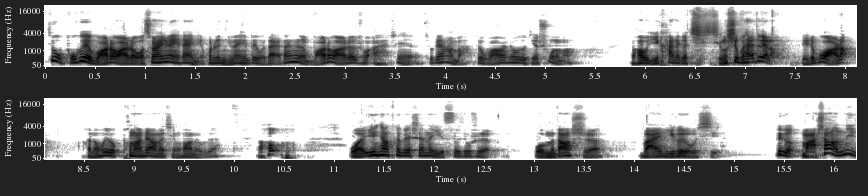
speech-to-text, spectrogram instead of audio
就不会玩着玩着，我虽然愿意带你，或者你愿意被我带，但是玩着玩着说，哎，这也就这样吧，就玩完之后就结束了嘛。然后一看这个形势不太对了，也就不玩了，可能会有碰到这样的情况，对不对？然后我印象特别深的一次就是我们当时玩一个游戏，这个马上那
